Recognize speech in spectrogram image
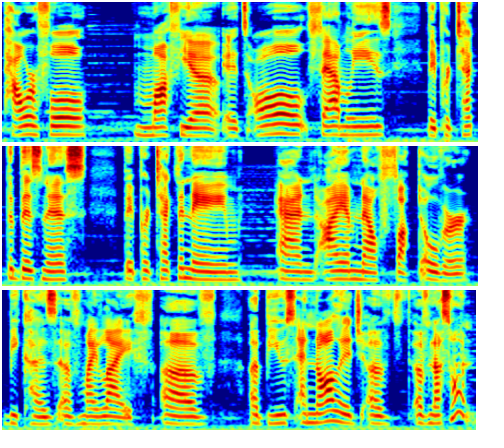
powerful mafia. It's all families. They protect the business, they protect the name. And I am now fucked over because of my life of abuse and knowledge of, of Naasón.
